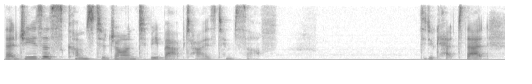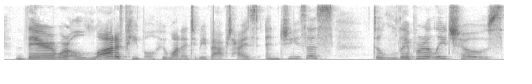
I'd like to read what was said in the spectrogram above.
that Jesus comes to John to be baptized himself. Did you catch that? There were a lot of people who wanted to be baptized, and Jesus deliberately chose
